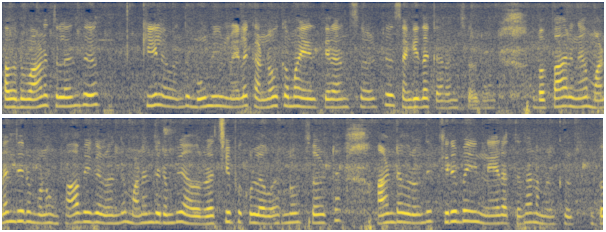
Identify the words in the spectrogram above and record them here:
அவர் வானத்துலேருந்து கீழே வந்து பூமியின் மேலே கண்ணோக்கமாக இருக்கிறான்னு சொல்லிட்டு சங்கீதக்காரன் சொல்கிறார் அப்போ பாருங்கள் மனம் திரும்பணும். பாவிகள் வந்து மனம் திரும்பி அவர் ரட்சிப்புக்குள்ளே வரணும்னு சொல்லிட்டு ஆண்டவர் வந்து கிருபையின் நேரத்தை தான் நம்மளுக்கு இப்போ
